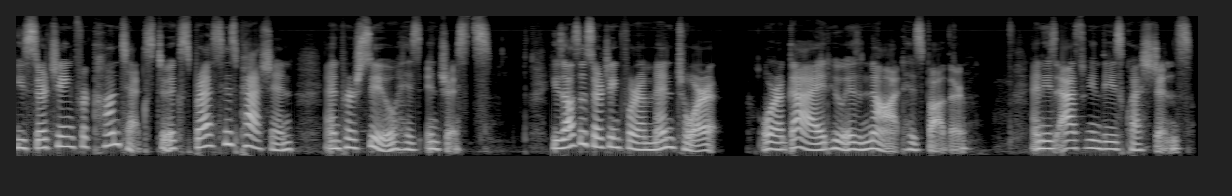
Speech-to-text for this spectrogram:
He's searching for context to express his passion and pursue his interests. He's also searching for a mentor or a guide who is not his father. And he's asking these questions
